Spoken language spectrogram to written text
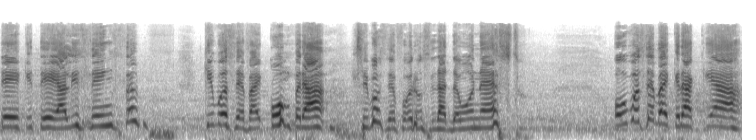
ter que ter a licença que você vai comprar se você for um cidadão honesto. Ou você vai craquear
